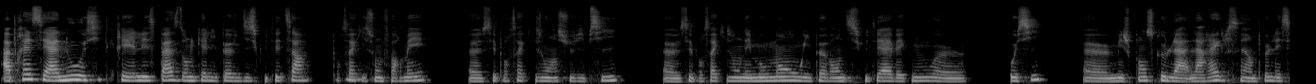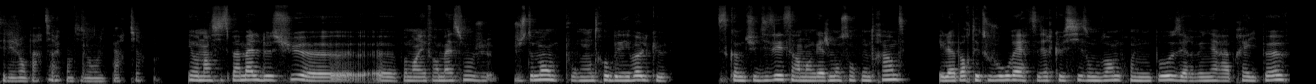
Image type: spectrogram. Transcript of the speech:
Après, c'est à nous aussi de créer l'espace dans lequel ils peuvent discuter de ça. C'est pour ça mmh. qu'ils sont formés, euh, c'est pour ça qu'ils ont un suivi psy, c'est pour ça qu'ils ont des moments où ils peuvent en discuter avec nous aussi. Mais je pense que la, la règle, c'est un peu laisser les gens partir quand ils ont envie de partir. Et on insiste pas mal dessus pendant les formations, justement pour montrer aux bénévoles que comme tu disais, c'est un engagement sans contrainte et la porte est toujours ouverte. C'est-à-dire que s'ils ont besoin de prendre une pause et revenir après, ils peuvent.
